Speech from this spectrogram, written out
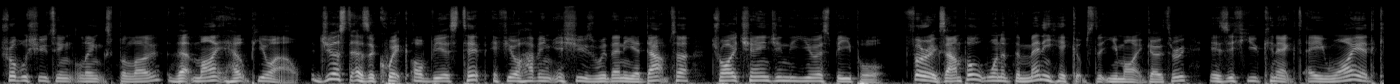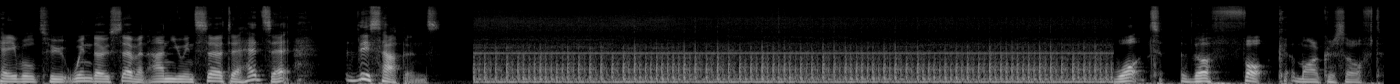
troubleshooting links below that might help you out. Just as a quick obvious tip, if you're having issues with any adapter, try changing the USB port. For example, one of the many hiccups that you might go through is if you connect a wired cable to Windows 7 and you insert a headset, this happens. What the fuck, Microsoft?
